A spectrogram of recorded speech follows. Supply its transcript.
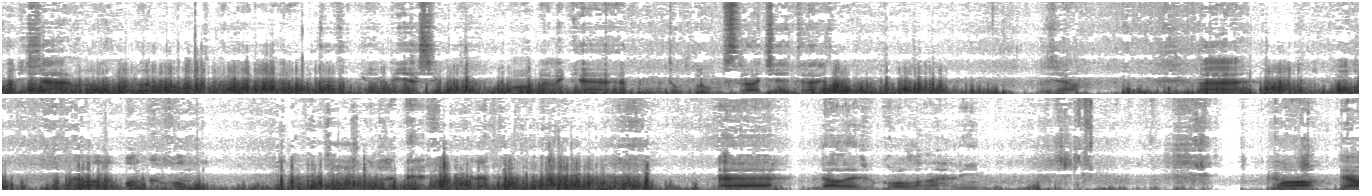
van die samen GPS, waar ben ik eh, heb ik een doodlopend straatje terecht. Dus ja. Eh oh, ik heb wel een bank gevonden. Eh dat is ook al lang geleden. Maar ja,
